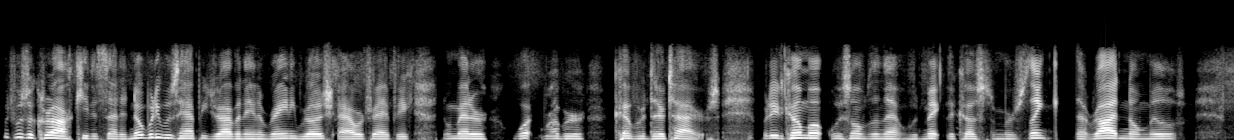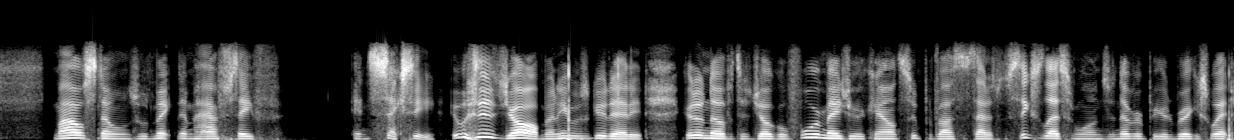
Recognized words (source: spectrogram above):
which was a crock, he decided. Nobody was happy driving in a rainy rush hour traffic, no matter what rubber covered their tires. But he'd come up with something that would make the customers think that riding on mil- milestones would make them half safe and sexy. It was his job, and he was good at it. Good enough to juggle four major accounts, supervise the status of six lesser ones, and never appear to break a sweat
